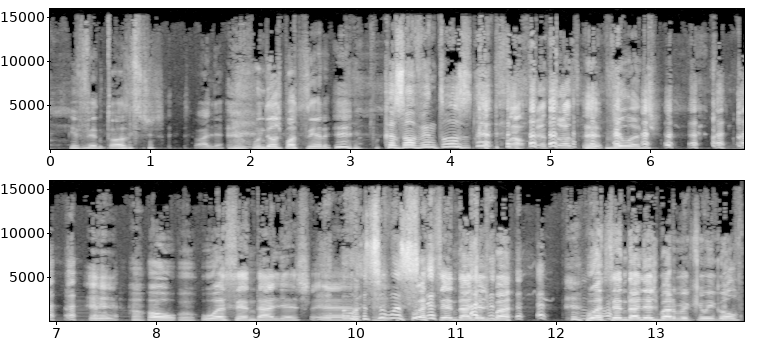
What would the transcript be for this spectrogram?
E ventosos. Olha, um deles pode ser Casal ventoso. Ventoso Village. Ou o Acendalhas. eh, O Ace- o o Ace- Acendalhas, bar, o Acendalhas Barbecue e Golf.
